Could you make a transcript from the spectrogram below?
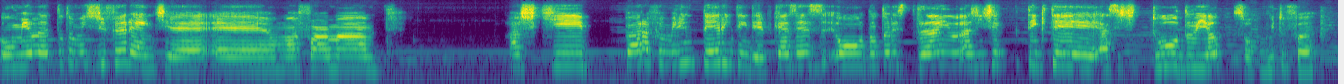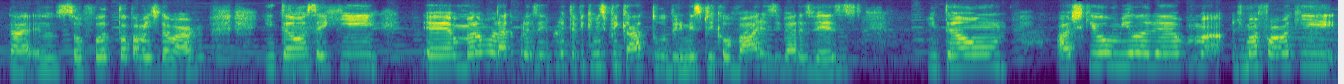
o Mila é totalmente diferente. É, é uma forma. Acho que para a família inteira entender, porque às vezes o Doutor Estranho a gente tem que ter assistir tudo e eu sou muito fã, tá? Eu sou fã totalmente da Marvel, então eu sei que é, o meu namorado, por exemplo, ele teve que me explicar tudo, ele me explicou várias e várias vezes, então acho que o Miller é uma, de uma forma que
